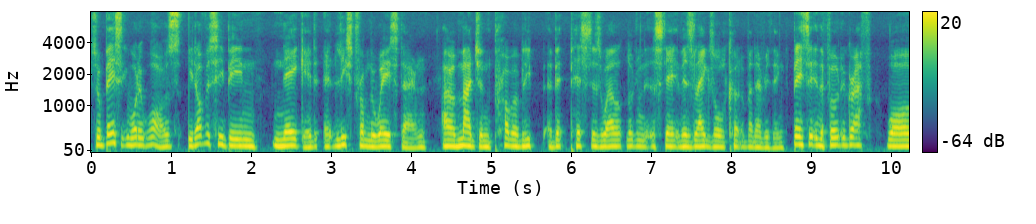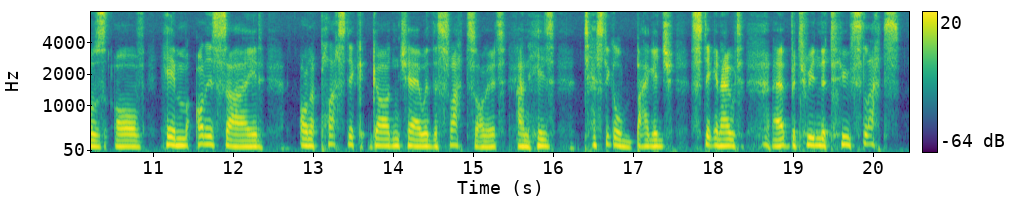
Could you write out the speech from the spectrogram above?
So basically, what it was, he'd obviously been naked, at least from the waist down. I imagine probably a bit pissed as well, looking at the state of his legs all cut up and everything. Basically, the photograph was of him on his side on a plastic garden chair with the slats on it and his testicle baggage sticking out uh, between the two slats.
